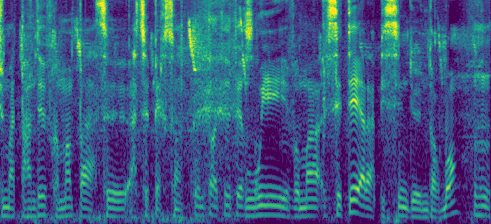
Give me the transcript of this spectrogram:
Je ne m'attendais vraiment pas à, ce, à pas personnes. Oui, vraiment. C'était à la piscine de Ndorbon. Mhm.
